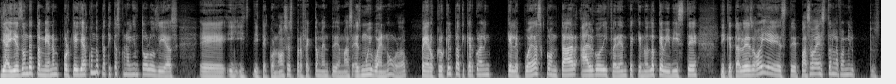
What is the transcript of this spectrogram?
Y ahí es donde también, porque ya cuando platicas con alguien todos los días eh, y, y, y, te conoces perfectamente y demás, es muy bueno, ¿verdad? Pero creo que el platicar con alguien que le puedas contar algo diferente, que no es lo que viviste y que tal vez, oye, este, pasó esto en la familia, pues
